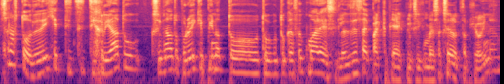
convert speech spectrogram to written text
σαν αυτό. Δηλαδή, είχε τη, τη, τη χρειά του, ξυπνάω το πρωί και πίνω το, το, το καφέ που μου αρέσει. Δηλαδή, δεν θα υπάρχει κάποια έκπληξη εκεί μέσα. Ξέρω ότι θα πιω είναι.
